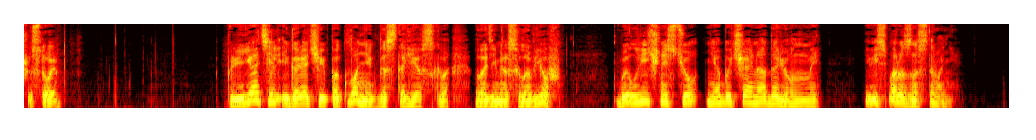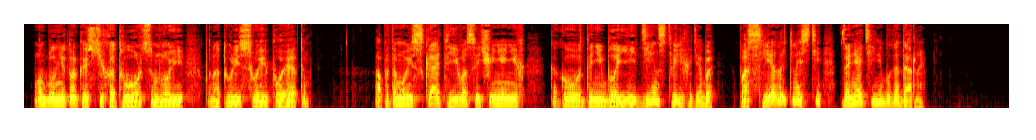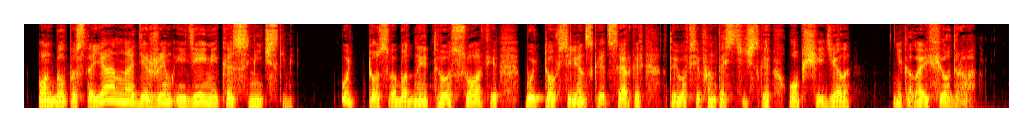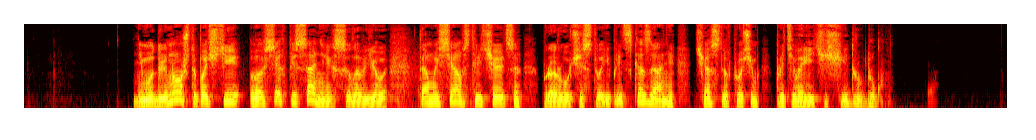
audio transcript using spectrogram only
Шестое. Приятель и горячий поклонник Достоевского Владимир Соловьев был личностью необычайно одаренной и весьма разносторонней. Он был не только стихотворцем, но и по натуре своей поэтом, а потому искать в его сочинениях какого-то ни было единства или хотя бы последовательности занятий неблагодарны. Он был постоянно одержим идеями космическими, будь то свободная теософия, будь то Вселенская Церковь, а то и вовсе фантастическое общее дело Николая Федорова. Не мудрено, что почти во всех писаниях Соловьева там и сям встречаются пророчества и предсказания, часто, впрочем, противоречащие друг другу.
